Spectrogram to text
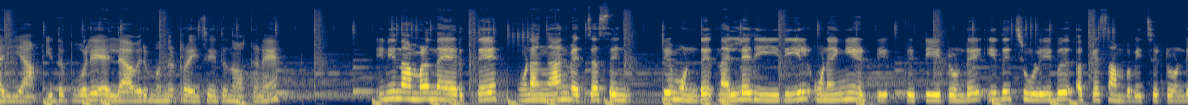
അരിയാം. ഇതുപോലെ എല്ലാവരും ഒന്ന് ട്രൈ ചെയ്ത് നോക്കണേ. ഇനി നമ്മൾ നേരത്തെ ഉണങ്ങാൻ വെച്ച സെന്റ് മുണ്ട് നല്ല രീതിയിൽ ഉണങ്ങി കിട്ടിയിട്ടുണ്ട്. ഇത് ചുളിവ് ഒക്കെ സംഭവിച്ചിട്ടുണ്ട്.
